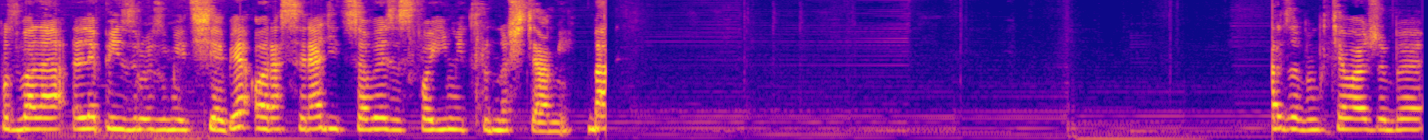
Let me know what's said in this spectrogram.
pozwala lepiej zrozumieć siebie oraz radzić sobie ze swoimi trudnościami. Bardzo bym chciała, żeby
